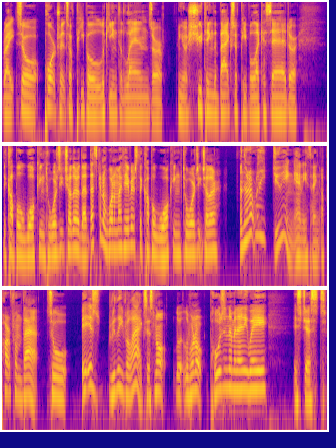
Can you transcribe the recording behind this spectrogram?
right? So portraits of people looking into the lens, or you know, shooting the backs of people, like I said, or the couple walking towards each other. That that's kind of one of my favorites. The couple walking towards each other, and they're not really doing anything apart from that. So it is really relaxed. It's not we're not posing them in any way. It's just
